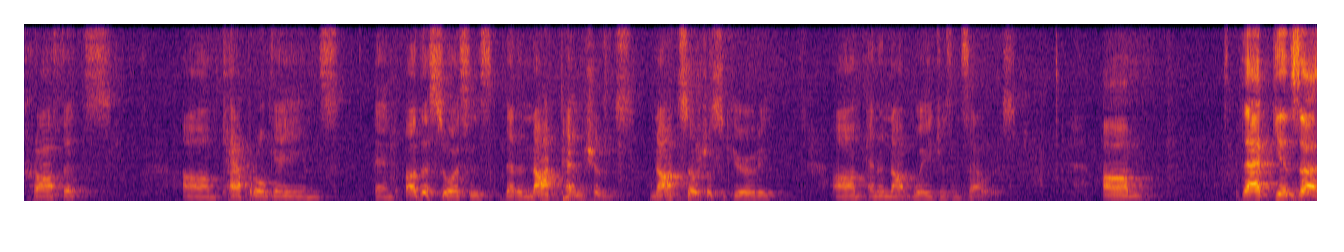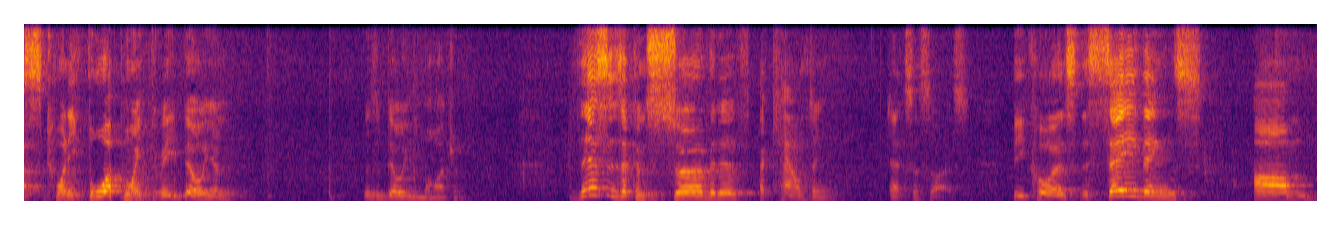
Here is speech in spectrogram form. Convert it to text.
profits, um, capital gains, and other sources that are not pensions, not social security, um, and are not wages and salaries. Um, that gives us 24.3 billion. There's a billion margin. This is a conservative accounting exercise because the savings um,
